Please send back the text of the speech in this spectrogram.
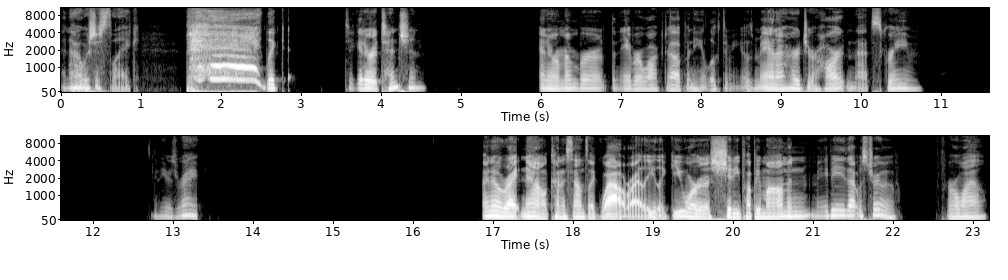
And I was just like, Pig! like to get her attention. And I remember the neighbor walked up and he looked at me and goes, Man, I heard your heart in that scream. And he was right. I know right now it kind of sounds like, wow, Riley, like you were a shitty puppy mom, and maybe that was true for a while.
